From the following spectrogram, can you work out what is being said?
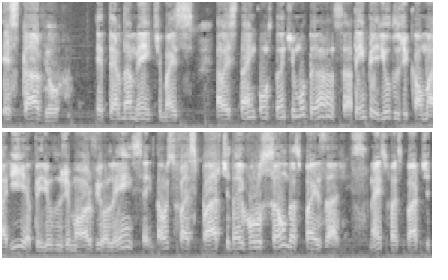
estável eternamente, mas ela está em constante mudança. Tem períodos de calmaria, períodos de maior violência, então isso faz parte da evolução das paisagens. Né? Isso faz parte.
